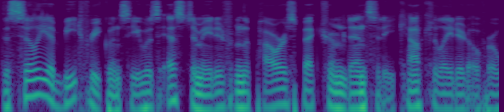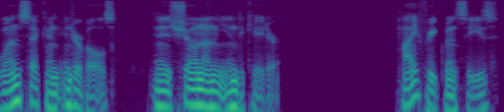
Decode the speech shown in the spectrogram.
The cilia beat frequency was estimated from the power spectrum density calculated over 1 second intervals and is shown on the indicator. High frequencies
